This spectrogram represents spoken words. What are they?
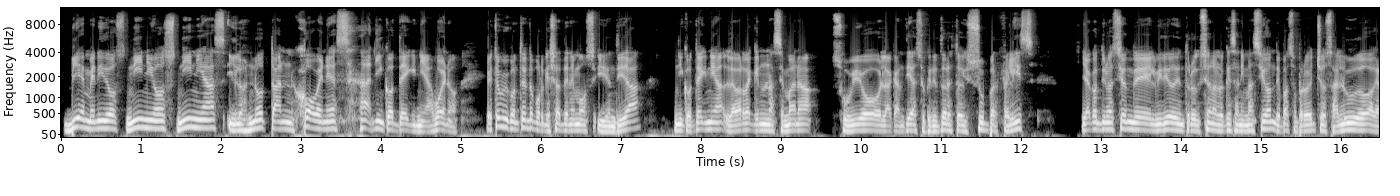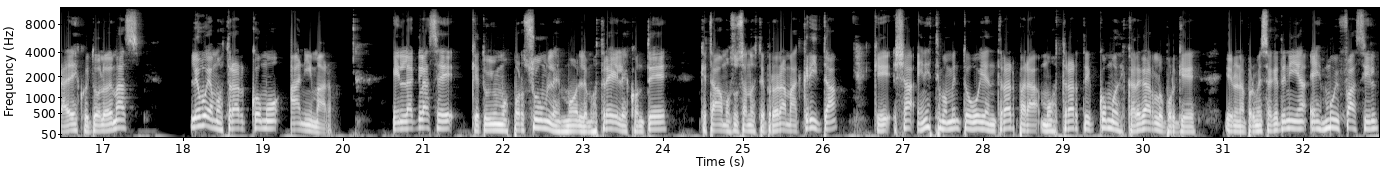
Bienvenidos niños, niñas y los no tan jóvenes a Nicotecnia. Bueno, estoy muy contento porque ya tenemos identidad. Nicotecnia, la verdad que en una semana subió la cantidad de suscriptores, estoy súper feliz. Y a continuación del video de introducción a lo que es animación, de paso aprovecho, saludo, agradezco y todo lo demás, les voy a mostrar cómo animar. En la clase que tuvimos por Zoom les, les mostré, les conté que estábamos usando este programa Krita, que ya en este momento voy a entrar para mostrarte cómo descargarlo porque era una promesa que tenía. Es muy fácil,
